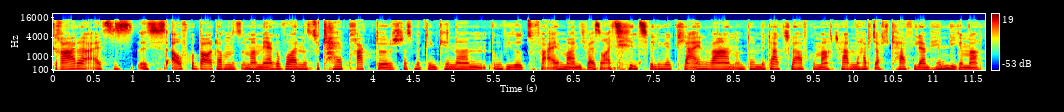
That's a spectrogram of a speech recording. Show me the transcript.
gerade als, es, als ich es aufgebaut habe und es immer mehr geworden ist, total praktisch, das mit den Kindern irgendwie so zu vereinbaren. Ich weiß noch, als die Zwillinge klein waren und dann Mittagsschlaf gemacht haben, da habe ich auch total viel am Handy gemacht.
